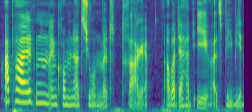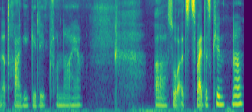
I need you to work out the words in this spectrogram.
Abhalten in Kombination mit Trage. Aber der hat eh als Baby in der Trage gelebt, von daher. Äh, so als zweites Kind, ne?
